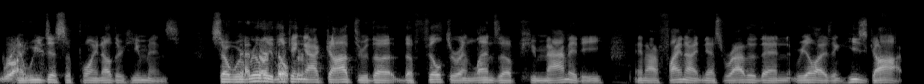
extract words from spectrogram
Right. And we disappoint other humans. So we're That's really looking at God through the the filter and lens of humanity and our finiteness rather than realizing he's God.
